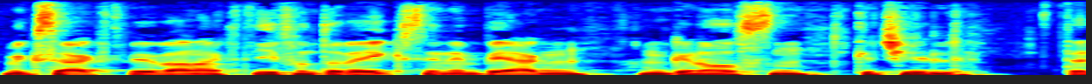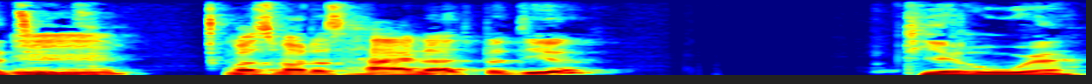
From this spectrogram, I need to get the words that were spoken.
Wie gesagt, wir waren aktiv unterwegs in den Bergen, haben genossen, gechillt. That's it. Mhm. Was war das Highlight bei dir? Die Ruhe.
